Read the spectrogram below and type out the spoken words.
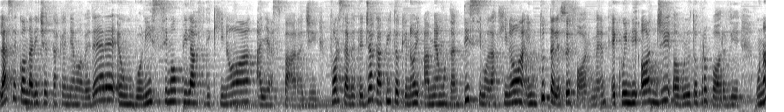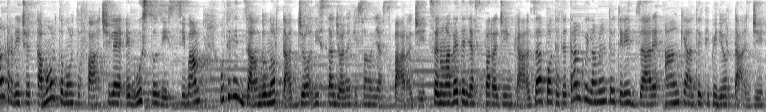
La seconda ricetta che andiamo a vedere è un buonissimo pilaf di quinoa agli asparagi. Forse avete già capito che noi amiamo tantissimo la quinoa in tutte le sue forme e quindi oggi ho voluto proporvi un'altra ricetta molto molto facile e gustosissima utilizzando un ortaggio di stagione che sono gli asparagi. Se non avete gli asparagi in casa potete tranquillamente utilizzare anche altri tipi di ortaggi,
